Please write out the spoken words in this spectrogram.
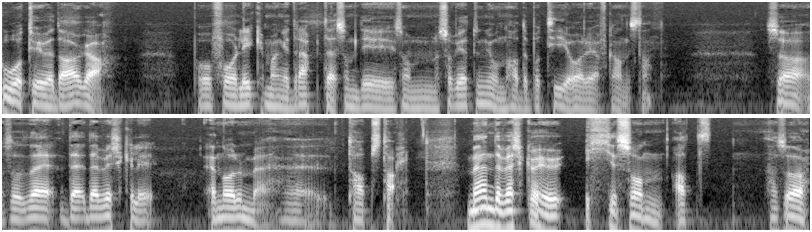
22 dager på å få like mange drepte som, de, som Sovjetunionen hadde på ti år i Afghanistan. Så, så det, det, det, er virkelig enorme eh, tapstall. Men det virker jo ikke sånn at Altså,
